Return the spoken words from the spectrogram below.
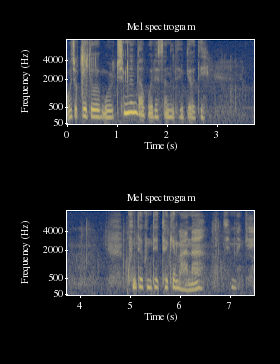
어저께도 뭘 심는다고 그랬었는데 여기 어디? 군데군데 되게 많아 심는 게.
